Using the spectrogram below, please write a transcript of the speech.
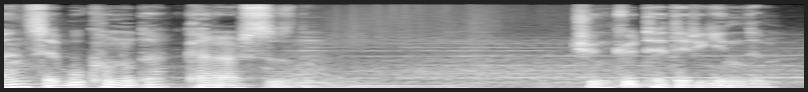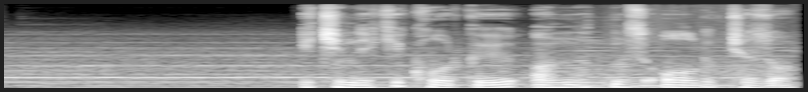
Bense bu konuda kararsızdım. Çünkü tedirgindim. İçimdeki korkuyu anlatması oldukça zor.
